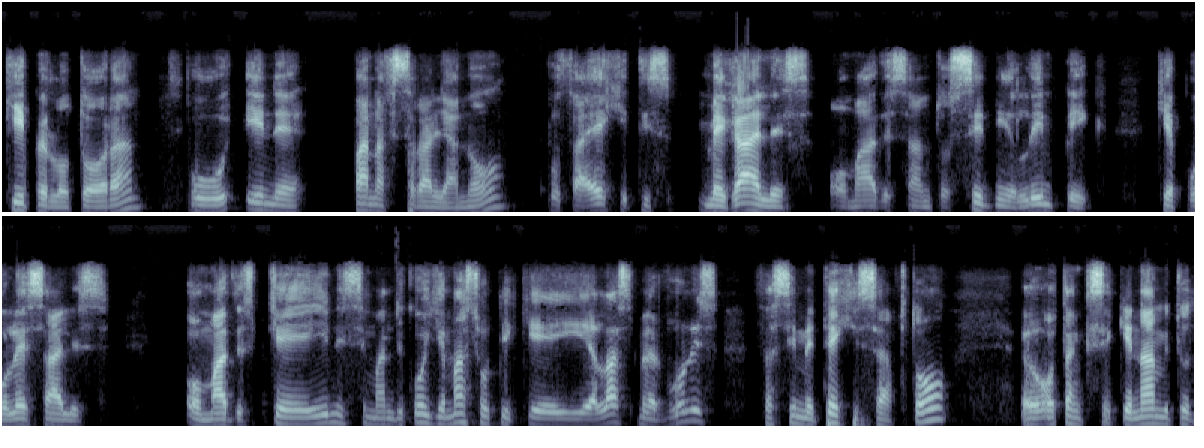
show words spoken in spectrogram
κύπελο τώρα που είναι παναυστραλιανό, που θα έχει τις μεγάλες ομάδες σαν το Sydney Olympic και πολλές άλλες ομάδες. Και είναι σημαντικό για μας ότι και η Ελλάς Μερβούνης θα συμμετέχει σε αυτό ε, όταν ξεκινάμε το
